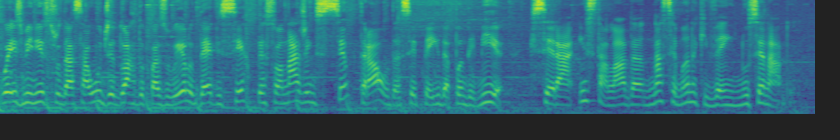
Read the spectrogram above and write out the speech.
O ex-ministro da Saúde, Eduardo Pazuello, deve ser personagem central da CPI da pandemia, que será instalada na semana que vem no Senado.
